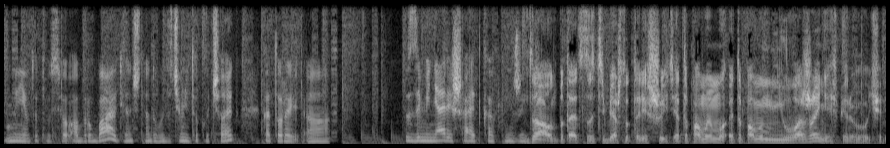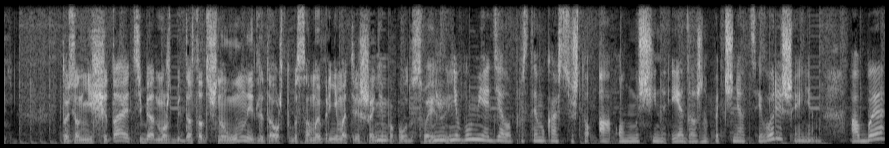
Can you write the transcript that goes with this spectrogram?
мне вот это все обрубают, я начинаю думать, зачем мне такой человек, который э, за меня решает, как мне жить. Да, он пытается за тебя что-то решить. Это, по-моему, это, по-моему, неуважение в первую очередь. То есть он не считает себя, может быть, достаточно умный для того, чтобы самой принимать решения по поводу своей жизни. Не в уме дело, просто ему кажется, что а, он мужчина, и я должна подчиняться его решениям, а б,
